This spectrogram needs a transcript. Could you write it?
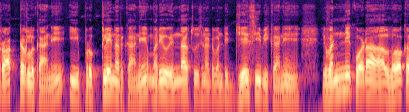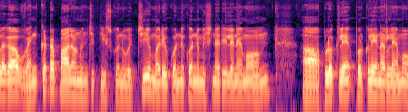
ట్రాక్టర్లు కానీ ఈ ప్రొక్లైనర్ కానీ మరియు ఇందాక చూసినటువంటి జేసీబీ కానీ ఇవన్నీ కూడా లోకల్గా వెంకటపాలెం నుంచి తీసుకొని వచ్చి మరియు కొన్ని కొన్ని మిషనరీలనేమో ప్రొక్లే ప్రొక్లీనర్లేమో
